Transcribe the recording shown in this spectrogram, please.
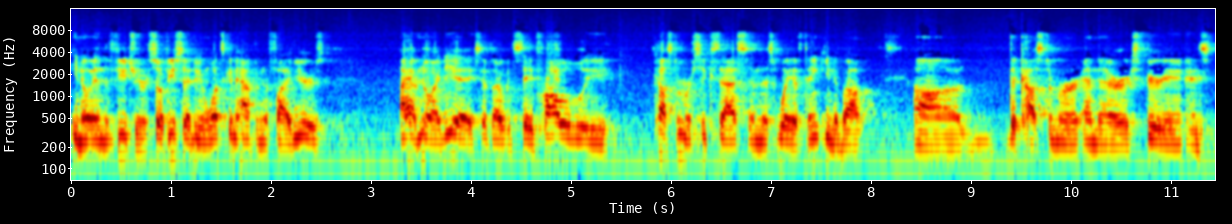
you know, in the future. So if you said, you know, what's going to happen in five years, I have no idea, except I would say probably customer success and this way of thinking about uh, the customer and their experience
